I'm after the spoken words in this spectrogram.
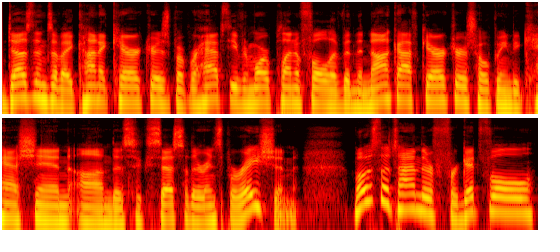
dozens of iconic characters, but perhaps even more plentiful have been the knockoff characters hoping to cash in on the success of their inspiration. Most of the time, they're forgetful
